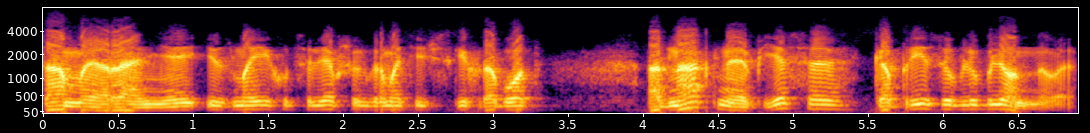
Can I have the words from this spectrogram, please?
самая ранняя из моих уцелевших драматических работ одноактная пьеса «Капризы влюбленного»,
